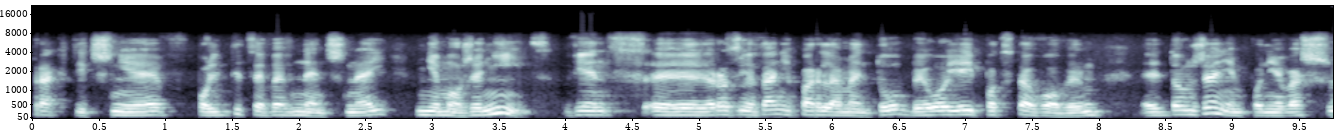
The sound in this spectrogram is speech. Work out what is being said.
praktycznie w polityce wewnętrznej nie może nic. Więc y, rozwiązanie parlamentu było jej podstawowym y, dążeniem, ponieważ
